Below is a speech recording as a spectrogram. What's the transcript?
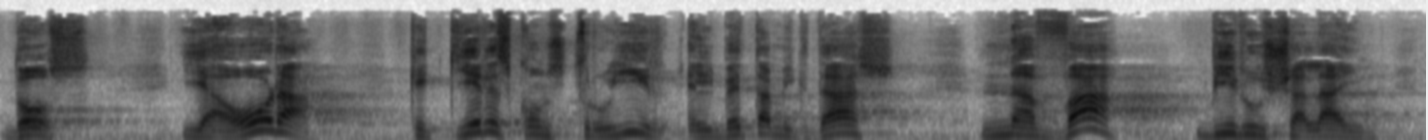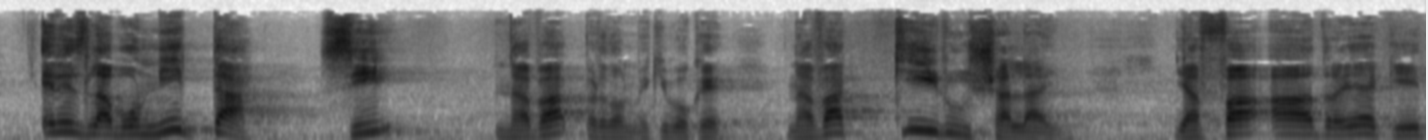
Dos. Y ahora que quieres construir el Bet Mikdash, Navá Birushalayim. Eres la bonita, ¿sí? Navá, perdón, me equivoqué. Navá Kirushalayim. Yafa Adrayaki,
